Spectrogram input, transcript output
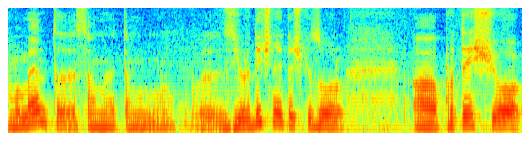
момент, е, саме там е, з юридичної точки зору, про те, що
